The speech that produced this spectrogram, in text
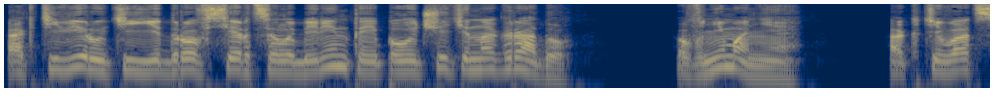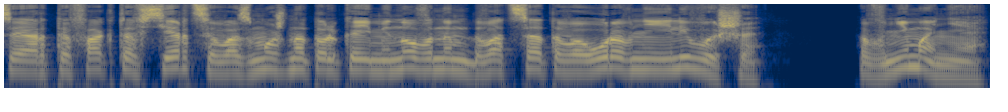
Активируйте ядро в сердце лабиринта и получите награду. Внимание! Активация артефакта в сердце возможна только именованным 20 уровня или выше. Внимание!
